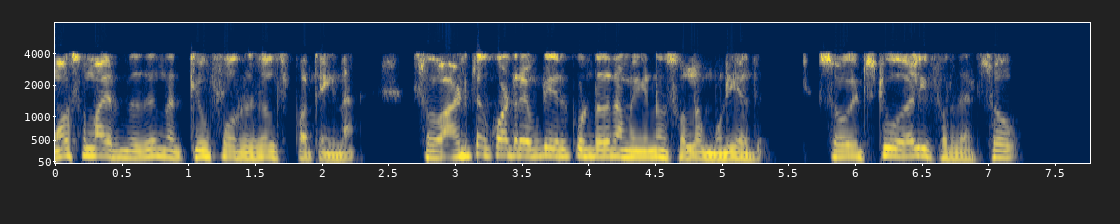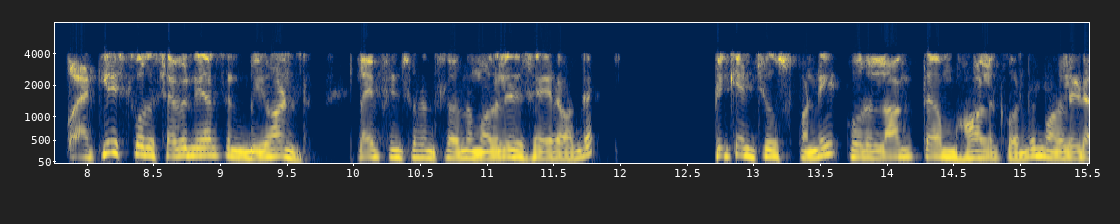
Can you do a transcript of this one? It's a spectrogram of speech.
மோசமாக இருந்தது இந்த கியூ ஃபோர் ரிசல்ட்ஸ் பார்த்தீங்கன்னா. ஸோ அடுத்த குவார்டர் எப்படி இருக்குன்றது நம்ம இன்னும் சொல்ல முடியாது. So it's too early for that so at least ஒரு seven years and beyond life இன்சூரன்ஸில் வந்து முதலீடு செய்கிறவங்க பிக் அண்ட் சூஸ் பண்ணி ஒரு லாங் டேர்ம் ஹாலுக்கு வந்து முதலீடு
